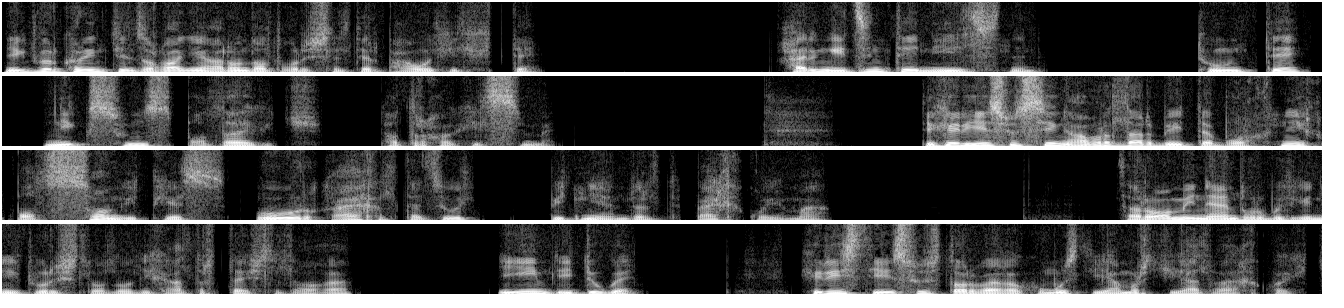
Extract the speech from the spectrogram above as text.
1-р Коринтын 6-гийн 17 дугаар ишлэлдэр Паул хэлэхдээ харин эзэнтэй нийлсэн нь түүнтэй нэг сүнс болоо гэж тодорхой хэлсэн байна. Тэгэхээр Есүсийн авралаар бид Бурхных болсон гэдгээс өөр гайхалтай зүйл бидний амьдралд байхгүй юм аа. За Ромын 8 дугаар бүлгийн 1 дугаар ишлэл бол их алдартай ишлэл байгаа. Иймд идэвгүй. Христ Есүст дор байгаа хүмүүст ямар ч ял байхгүй гэж.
